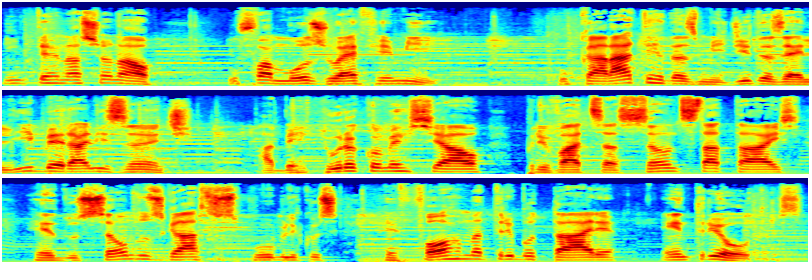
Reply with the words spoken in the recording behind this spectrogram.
Internacional, o famoso FMI. O caráter das medidas é liberalizante, abertura comercial, privatização de estatais, redução dos gastos públicos, reforma tributária, entre outras.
